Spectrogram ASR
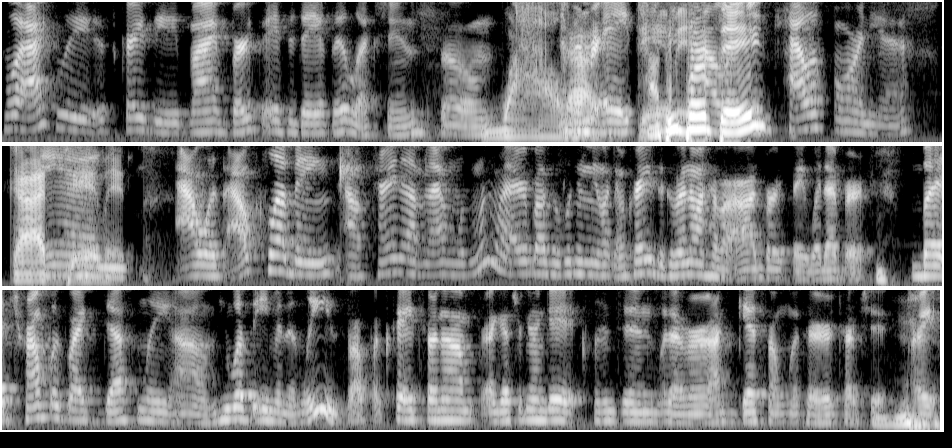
Well, actually, it's crazy. My birthday is the day of the election, so Wow. God November eighth. damn Happy it. birthday. in California. God and damn it. I was out clubbing. I was turning up, and I was wondering why everybody was looking at me like I'm crazy because I know I have an odd birthday, whatever. but Trump was like definitely, um, he wasn't even in the lead. So I was like, okay, turn up. I guess we're gonna get Clinton, whatever. I guess I'm with her, type shit, right?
